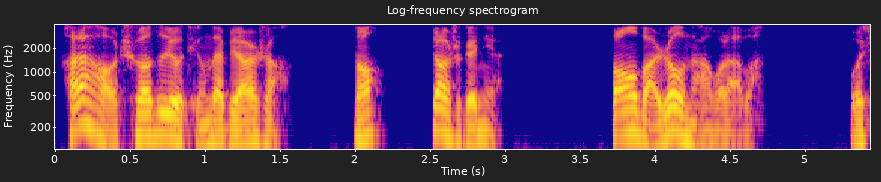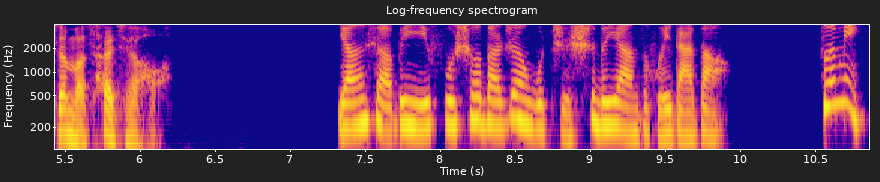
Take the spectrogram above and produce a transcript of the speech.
还好车子就停在边上。喏，钥匙给你，帮我把肉拿过来吧，我先把菜切好。杨小兵一副收到任务指示的样子回答道：“遵命，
